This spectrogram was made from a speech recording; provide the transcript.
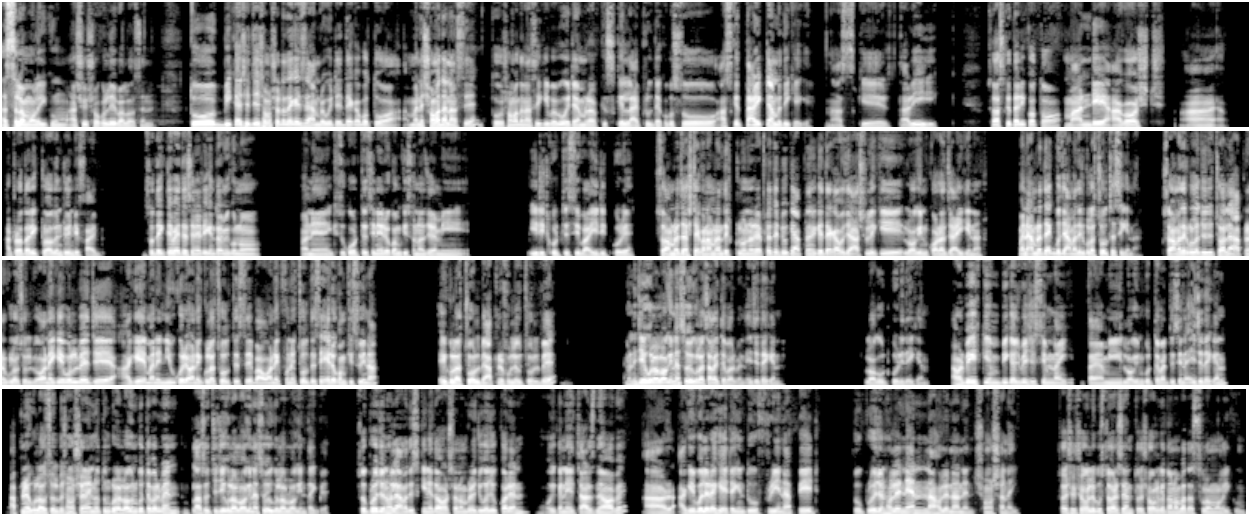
আসসালামু আলাইকুম। আশু সকলেই ভালো আছেন। তো বিকাশে যে সমস্যাটা দেখাইছে আমরা ওইটাই দেখাবো। তো মানে সমাধান আছে। তো সমাধান আছে কীভাবে, ওইটা আমরা আজকে লাইভ প্রুফ দেখাবো। সো আজকের তারিখটা আমরা দেখি আগে। আজকের তারিখ। তো আজকের তারিখ কত? মানডে আগস্ট আঠারো তারিখ two thousand twenty five so দেখতে পাইতেছেন, এটা কিন্তু আমি কোনো মানে কিছু করতেছি না, এরকম কিছু না যে আমি এডিট করতেছি বা এডিট করে। সো আমরা জাস্ট এখন আমাদের ক্লোনার অ্যাপটাতে ঢুকে আপনাদেরকে দেখাবো যে আসলে কি লগ ইন করা যায় কিনা। মানে আমরা দেখব যে আমাদেরগুলো চলতেছে কিনা। সো আমাদেরগুলো যদি চলে আপনারগুলো চলবে। অনেকে বলবে যে, আগে মানে নিউ করে অনেকগুলো চলতেছে বা অনেক ফোনে চলতেছে, এরকম কিছুই না। এগুলা চলবে, আপনার ফোনেও চলবে। মানে যেগুলো লগ ইন আছে, ওইগুলো চালাইতে পারবেন। এই যে দেখেন লগ আউট করি দেখেন। আমার বিকাশ বেশি সিম নাই, তাই আমি লগ ইন করতে পারতেছি না। এই যে দেখেন আপনার গুলাও চলবে, সমস্যা নাই। নতুন করে লগ ইন করতে পারবেন প্লাস হচ্ছে যেগুলো লগ ইন আছে ওইগুলো লগ ইন থাকবে। সো প্রয়োজন হলে আমাদের স্ক্রিনে দেওয়া হোয়াটসঅ্যাপ নম্বরে যোগাযোগ করেন, ওইখানে চার্জ নেওয়া হবে। আর আগে বলে রাখি, এটা কিন্তু ফ্রি না পেড তো প্রয়োজন হলে নেন, না হলে না নেন, সমস্যা নাই। সরাসরি সকলে বুঝতে পারছেন। তো সকলকে ধন্যবাদ, আসসালামু আলাইকুম।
